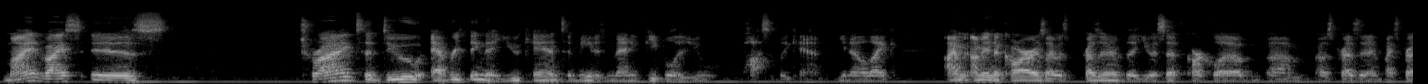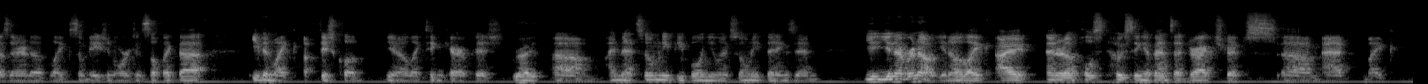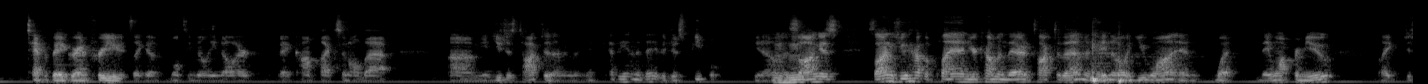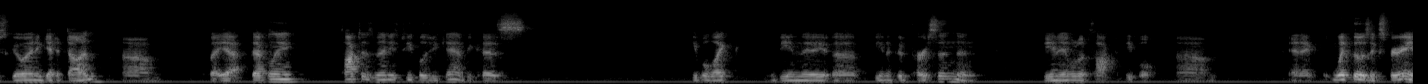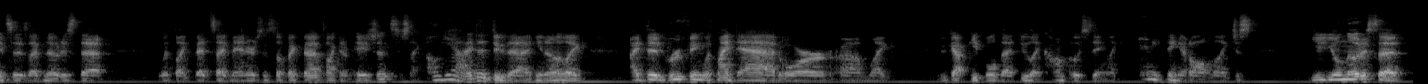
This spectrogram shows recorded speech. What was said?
My advice is try to do everything that you can to meet as many people as you possibly can. You know, like I'm, I'm into cars. I was president of the USF Car Club. Um, I was president, vice president of like some Asian orgs and stuff like that. Even like a fish club, you know, like taking care of fish. Right. um, I met so many people and you learn so many things and you, you never know, you know, like I ended up host, hosting events at drag strips um, at like Tampa Bay Grand Prix. It's like a multi-million dollar like, complex and all that. Um, and you just talk to them and like, at the end of the day, they're just people, you know, as Mhm. long as, as long as you have a plan, you're coming there to talk to them and they know what you want and what they want from you, like just go in and get it done. Um, but yeah, definitely talk to as many people as you can because people like being a uh, being a good person and being able to talk to people. Um, and it, with those experiences, I've noticed that with like bedside manners and stuff like that, talking to patients. It's like, oh yeah, I did do that. You know, like I did roofing with my dad, or um, like we've got people that do like composting, like anything at all. Like just you, you'll notice that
